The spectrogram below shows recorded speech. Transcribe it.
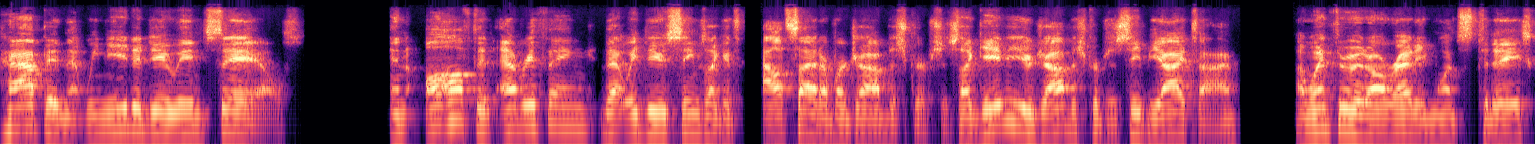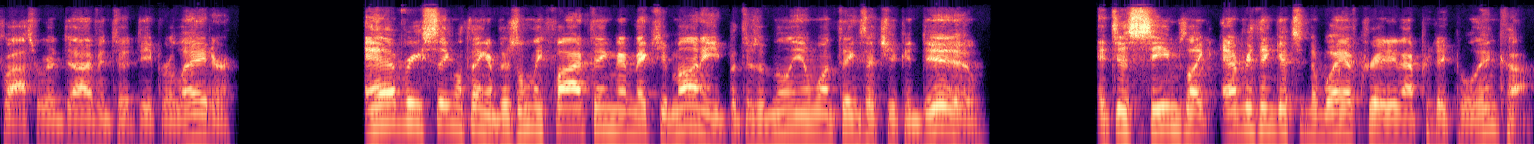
happen that we need to do in sales. And often everything that we do seems like it's outside of our job description. So I gave you your job description, CPI time. I went through it already once today's class. We're going to dive into it deeper later. Every single thing, if there's only five things that make you money, but there's a million and one things that you can do, it just seems like everything gets in the way of creating that predictable income.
